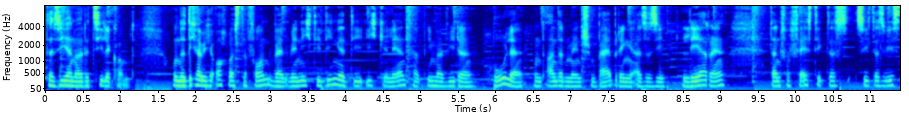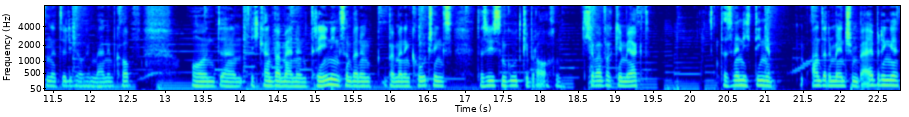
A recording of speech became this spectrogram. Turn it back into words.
dass ihr an eure Ziele kommt. Und natürlich habe ich auch was davon, weil wenn ich die Dinge, die ich gelernt habe, immer wieder hole und anderen Menschen beibringe, also sie lehre, dann verfestigt das, sich das Wissen natürlich auch in meinem Kopf. Und ähm, ich kann bei meinen Trainings und bei, den, bei meinen Coachings das Wissen gut gebrauchen. Ich habe einfach gemerkt, dass wenn ich Dinge anderen Menschen beibringe,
